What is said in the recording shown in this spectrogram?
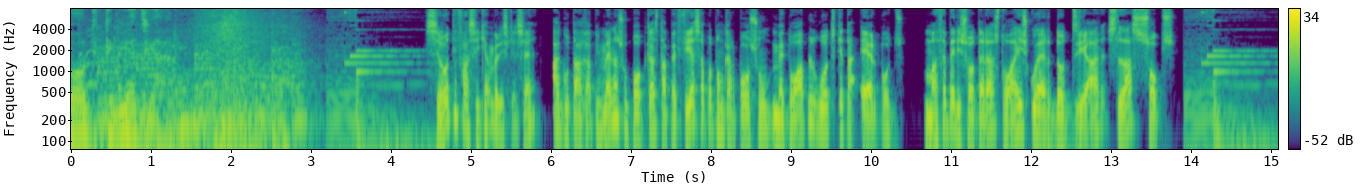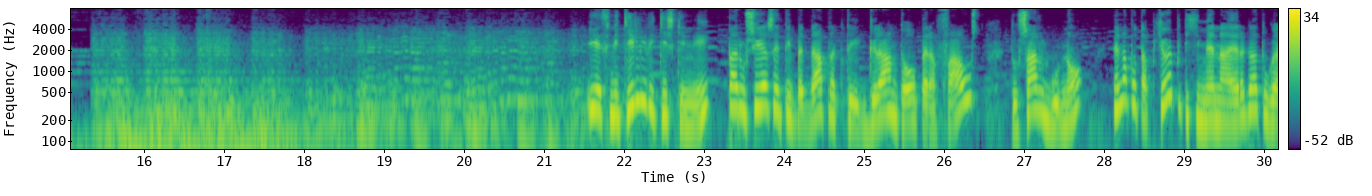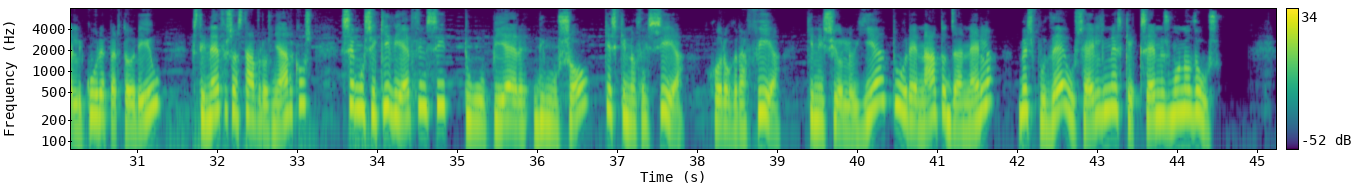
pod.gr Σε ό,τι φάση και αν βρίσκεσαι, άκου τα αγαπημένα σου podcast απευθείας από τον καρπό σου με το Apple Watch και τα AirPods. Μάθε περισσότερα στο iSquare.gr shops. Η εθνική λυρική σκηνή παρουσίασε την πεντάπρακτη Grand Opera Faust του Σαρλ Γκουνό, ένα από τα πιο επιτυχημένα έργα του γαλλικού ρεπερτορίου στην αίθουσα Σταύρος Νιάρχος σε μουσική διεύθυνση του Πιέρ Ντιμουσό και σκηνοθεσία, χορογραφία, κινησιολογία του Ρενάτο Τζανέλα με σπουδαίους Έλληνες και ξένους μονοδούς.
